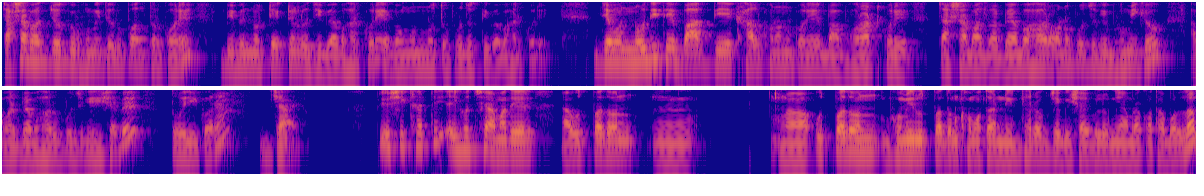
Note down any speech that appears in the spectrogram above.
চাষাবাদযোগ্য ভূমিতে রূপান্তর করে বিভিন্ন টেকনোলজি ব্যবহার করে এবং উন্নত প্রযুক্তি ব্যবহার করে। যেমন নদীতে বাদ দিয়ে খাল খনন করে বা ভরাট করে চাষাবাদ বা ব্যবহার অনুপযোগী ভূমিকেও আবার ব্যবহার উপযোগী হিসেবে তৈরি করা যায়। প্রিয় শিক্ষার্থী, এই হচ্ছে আমাদের উৎপাদন উৎপাদন, ভূমির উৎপাদন ক্ষমতার নির্ধারক যে বিষয়গুলো নিয়ে আমরা কথা বললাম,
